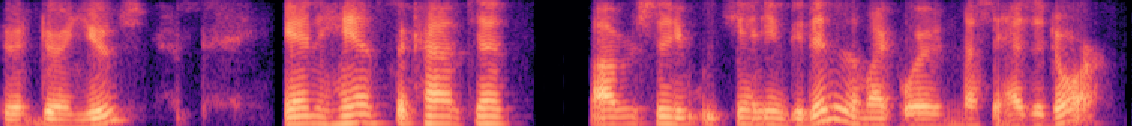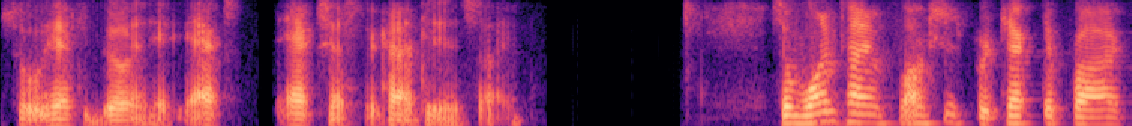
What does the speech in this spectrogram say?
we're during use. Enhance the content. Obviously, we can't even get into the microwave unless it has a door, so we have to go and access the content inside. So one-time functions protect the product.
